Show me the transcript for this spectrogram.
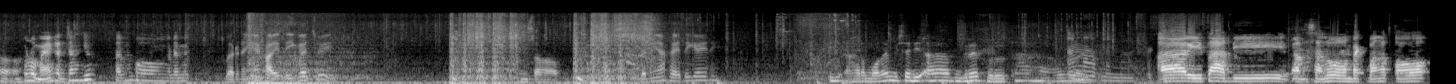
Heeh. Oh, lumayan kencang juga, tapi kalau ngedamage Burningnya kali 3 cuy. Apa. Burningnya kali 3 ini. Ih, armornya bisa di-upgrade baru tahu. Hari tadi, pantesan lu lembek banget toh.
